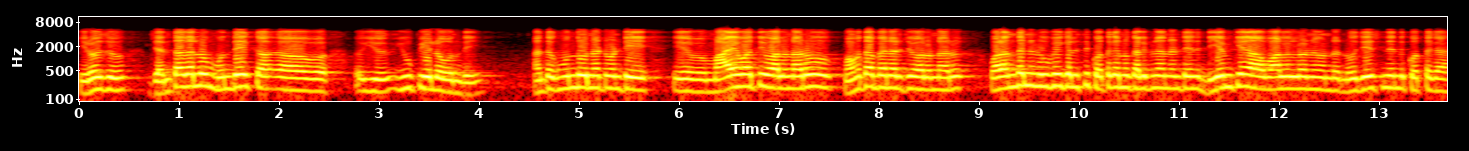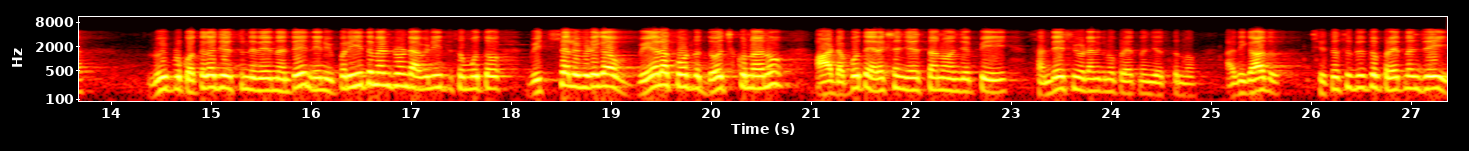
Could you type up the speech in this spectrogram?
ఈరోజు జనతాదళం ముందే యూపీలో ఉంది. అంతకు ముందు ఉన్నటువంటి మాయావతి వాళ్ళు ఉన్నారు మమతా బెనర్జీ వాళ్ళు ఉన్నారు వాళ్ళందరినీ నువ్వే కలిసి కొత్తగా నువ్వు కలిపినానంటే డిఎంకే వాళ్ళలోనే ఉండరు నువ్వు చేసింది ఎందుకు కొత్తగా? నువ్వు ఇప్పుడు కొత్తగా చేస్తున్నది ఏంటంటే నేను విపరీతమైనటువంటి అవినీతి సొమ్ముతో విచ్చలు విడిగా వేల కోట్లు దోచుకున్నాను. ఆ డబ్బుతో ఎలక్షన్ చేస్తాను అని చెప్పి సందేశం ఇవ్వడానికి నువ్వు ప్రయత్నం చేస్తున్నావు. అది కాదు చిత్తశుద్ధితో ప్రయత్నం చేయి.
